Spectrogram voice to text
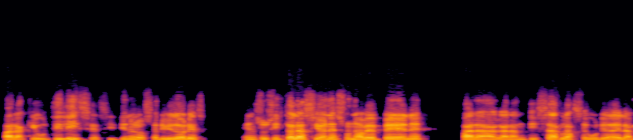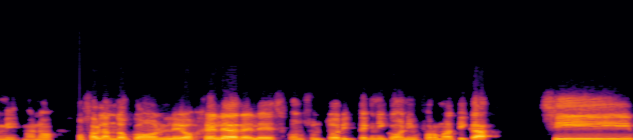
para que utilice, si tiene los servidores en sus instalaciones, una VPN para garantizar la seguridad de la misma, ¿no? Estamos hablando con Leo Heller, él es consultor y técnico en informática. Si,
